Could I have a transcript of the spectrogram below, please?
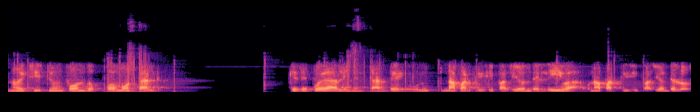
no existe un fondo como tal que se pueda alimentar de una participación del IVA, una participación de los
